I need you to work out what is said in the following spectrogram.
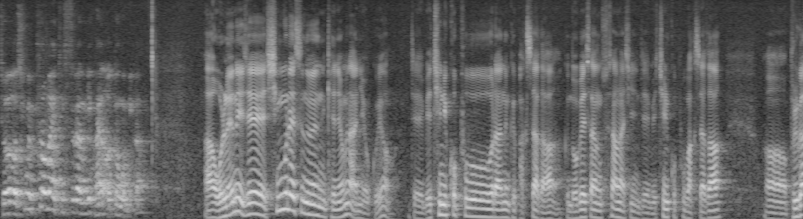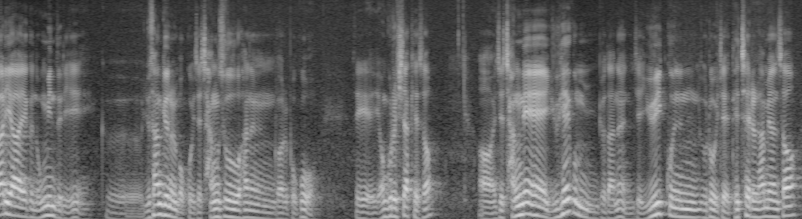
저 식물 프로바이오틱스라는 게 과연 어떤 겁니까? 아, 원래는 이제 식물에 쓰는 개념은 아니었고요. 이제 메치니코프라는 그 박사가 그 노벨상 수상하신 이제 메치니코프 박사가 어, 불가리아의 그 농민들이 그 유산균을 먹고 이제 장수하는 걸 보고 이제 연구를 시작해서 어, 이제 장내 유해군보다는 이제 유익군으로 이제 대체를 하면서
